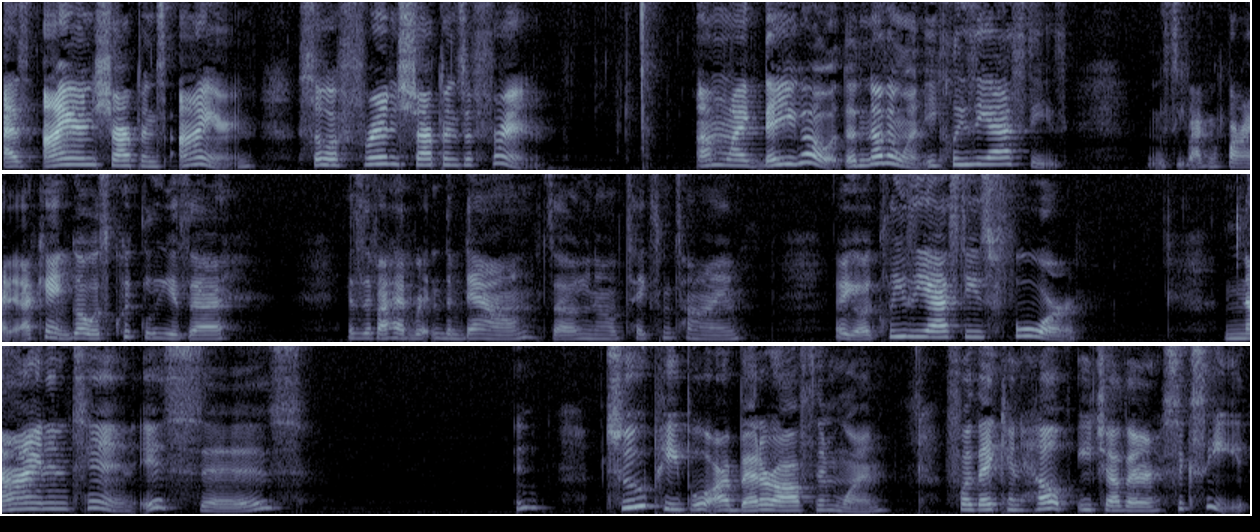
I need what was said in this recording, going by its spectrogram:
As iron sharpens iron, so a friend sharpens a friend. I'm like, there you go. Another one, Ecclesiastes. Let me see if I can find it. I can't go as quickly as I as if I had written them down. So, you know, take some time. There you go. Ecclesiastes 4, 9 and 10. It says, Two people are better off than one, for they can help each other succeed.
